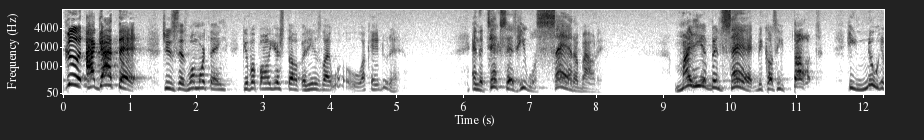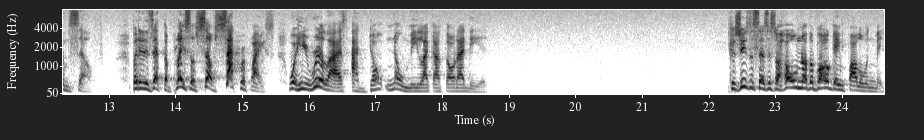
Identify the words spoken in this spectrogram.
Good, I got that. Jesus says, One more thing, give up all your stuff. And he was like, Whoa, I can't do that. And the text says he was sad about it. Might he have been sad because he thought he knew himself? But it is at the place of self sacrifice where he realized, I don't know me like I thought I did. Because Jesus says it's a whole nother ballgame following me.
